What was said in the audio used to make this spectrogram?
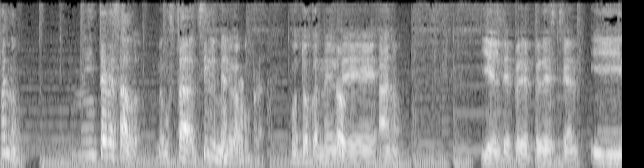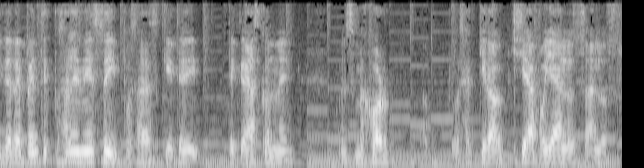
Bueno, interesado, me gusta, sí me lo iba a comprar, junto con el de... Ah, no, y el de Pedestrian. Y de repente pues salen eso y pues sabes que te, te quedas con el con su mejor o sea, quiero, quisiera apoyar a los, a los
